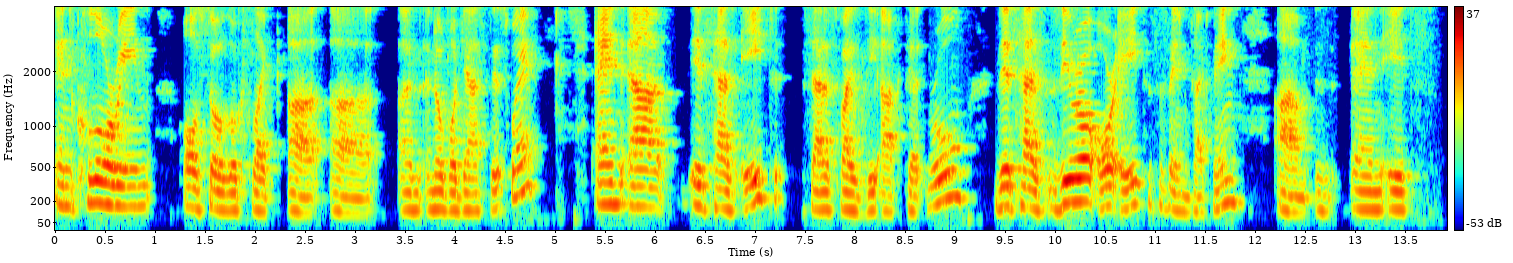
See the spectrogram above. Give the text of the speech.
And chlorine also looks like uh, uh, a noble gas this way. And uh, this has eight satisfies the octet rule. This has zero or eight it's the same type thing. Um, and it's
